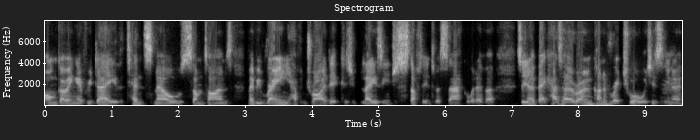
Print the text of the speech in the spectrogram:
ongoing every day. The tent smells sometimes, maybe rain, you haven't dried it because you're lazy, you just stuffed it into a sack or whatever. So, you know, Beck has her own kind of ritual, which is, mm. you know,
